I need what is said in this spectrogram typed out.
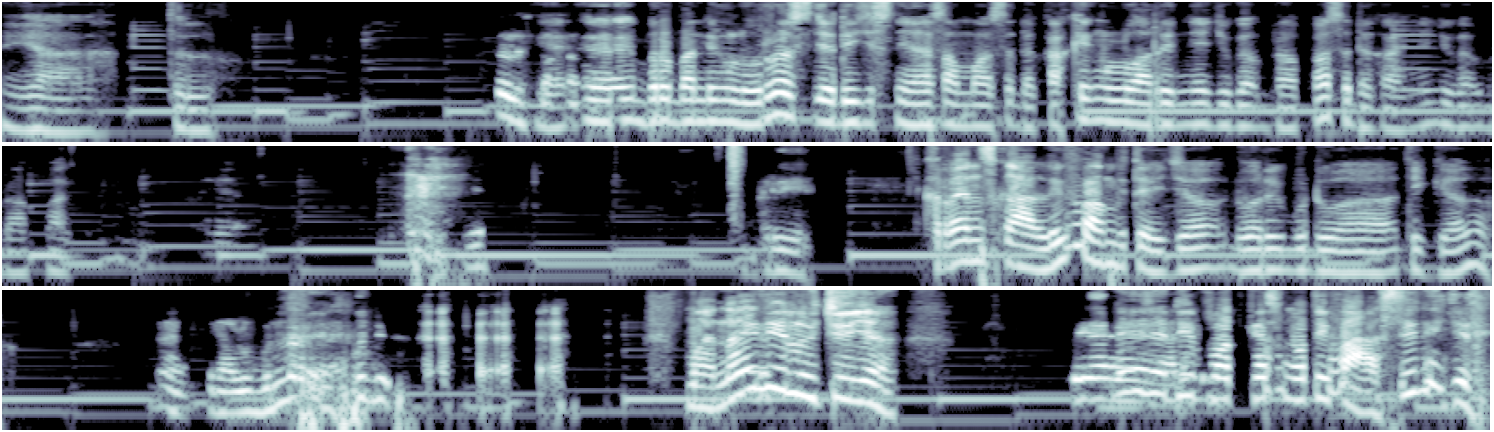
Iya betul. betul ya, eh, berbanding lurus jadinya sama sedekah ngeluarinnya juga berapa sedekahnya juga berapa. Iya. Keren sekali Fahmi Tejo 2023 loh. Eh, terlalu bener ya. Mana ini lucunya? Ya, ini ya. jadi podcast motivasi nih jadi.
